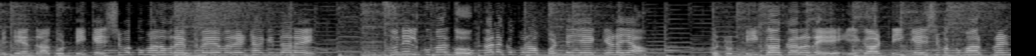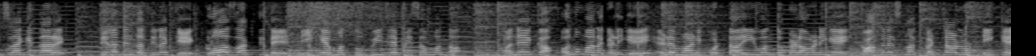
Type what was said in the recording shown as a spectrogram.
ವಿಜಯೇಂದ್ರ ಹಾಗೂ ಡಿಕೆ ಶಿವಕುಮಾರ್ ಅವರೇ ಫೇವರೇಟ್ ಆಗಿದ್ದಾರೆ. ಸುನಿಲ್ ಕುಮಾರ್ಗೂ ಕನಕಪುರ ಬಂಡೆಯೇ ಗೆಳೆಯ. ಕಟು ಟೀಕಾಕಾರರೇ ಈಗ ಡಿಕೆ ಶಿವಕುಮಾರ್ ಫ್ರೆಂಡ್ಸ್ ಆಗಿದ್ದಾರೆ. ದಿನದಿಂದ ದಿನಕ್ಕೆ ಕ್ಲೋಸ್ ಆಗ್ತಿದೆ ಡಿಕೆ ಮತ್ತು ಬಿಜೆಪಿ ಸಂಬಂಧ. ಅನೇಕ ಅನುಮಾನಗಳಿಗೆ ಎಡೆ ಮಾಡಿಕೊಟ್ಟ ಈ ಒಂದು ಬೆಳವಣಿಗೆ. ಕಾಂಗ್ರೆಸ್ನ ಕಟ್ಟಾಳು ಡಿಕೆ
